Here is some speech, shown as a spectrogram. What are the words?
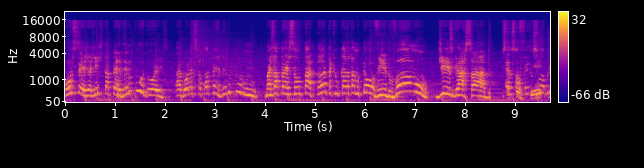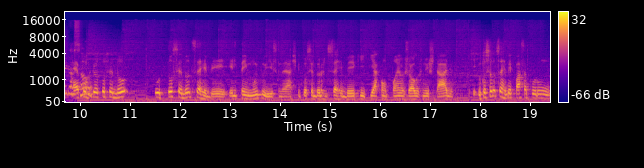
Ou seja, a gente tá perdendo por dois, agora só tá perdendo por um. Mas a pressão tá tanta que o cara tá no teu ouvido. Vamos, desgraçado! Você é só fez a sua obrigação. É porque o torcedor, o torcedor do CRB, ele tem muito isso, né? Acho que torcedores do CRB que, que acompanham os jogos no estádio, o torcedor do CRB passa por um,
